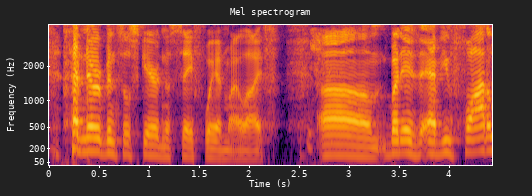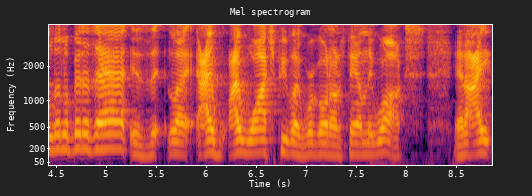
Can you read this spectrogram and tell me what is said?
I've never been so scared in a safe way in my life. Um, but is have you fought a little bit of that? Is that like I, I watch people like we're going on family walks and I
